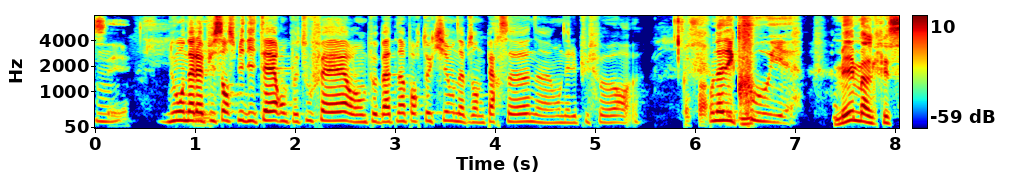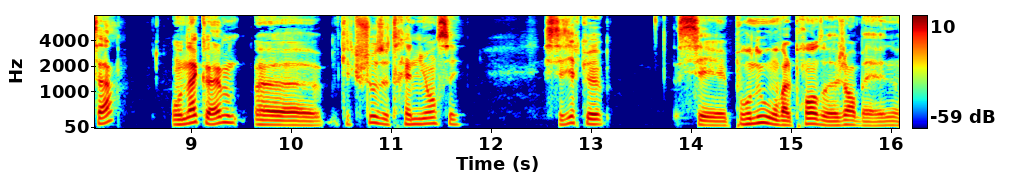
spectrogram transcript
Mm. c'est- Nous, on a la puissance militaire, on peut tout faire, on peut battre n'importe qui, on a besoin de personne, on est les plus forts. Ça. On a des couilles. Mais malgré ça, on a quand même euh, quelque chose de très nuancé. C'est-à-dire que c'est pour nous, on va le prendre genre, ben,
